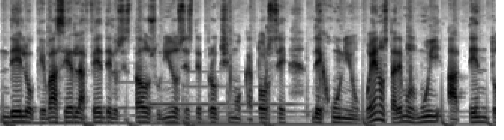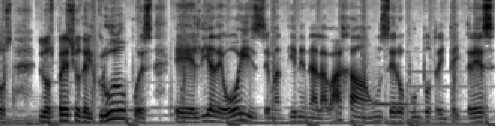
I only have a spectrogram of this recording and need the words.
de lo que va a ser la Fed de los Estados Unidos este próximo 14 de junio. Bueno, estaremos muy atentos. Los precios del crudo, pues eh, el día de hoy se mantienen a la baja, un 0.33%.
